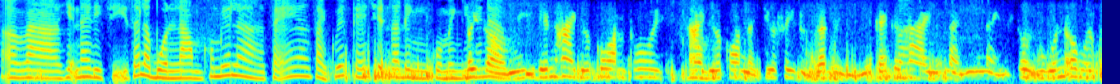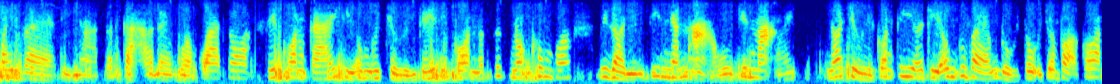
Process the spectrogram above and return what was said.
À, và hiện nay thì chị rất là buồn lòng không biết là sẽ giải quyết cái chuyện gia đình của mình như bây thế giờ nào. nghĩ đến hai đứa con thôi hai Vâng. đứa con là chưa xây dựng gia đình những cái thứ Vâng. hai nữa là như này tôi muốn ông ấy quay về thì là tất cả đều vừa qua cho thế con cái thì ông ấy chửi thế thì con nó tức nó không có bây giờ những tin nhắn ảo trên mạng ấy nó chửi con kia thì ông cứ về ông đổi tội cho vợ con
